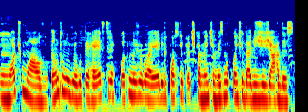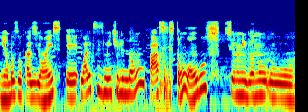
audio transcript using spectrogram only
um ótimo alvo, tanto no jogo terrestre quanto no jogo aéreo. Ele conseguiu praticamente a mesma quantidade de jardas em ambas ocasiões. É, o Alex Smith, ele não passes tão longos. Se eu não me engano, o,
